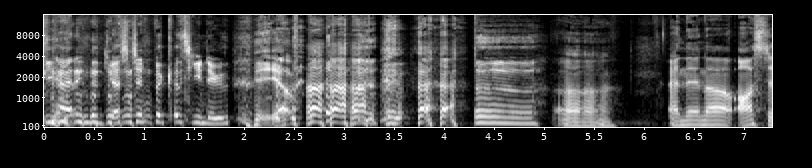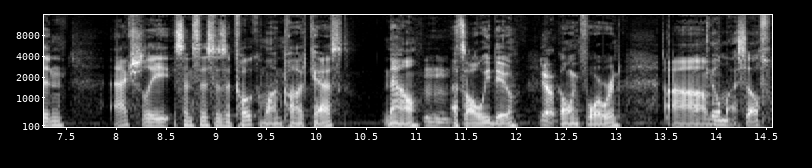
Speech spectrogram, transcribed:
You had indigestion because you knew. yep. Uh, and then uh, Austin, actually, since this is a Pokemon podcast, now that's all we do Yeah. going forward. kill myself.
